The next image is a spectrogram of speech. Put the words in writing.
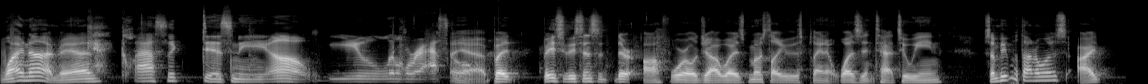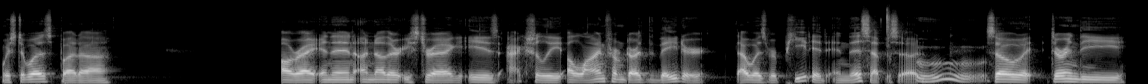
why not, man? Classic Disney. Oh, you little rascal. Yeah, but basically, since they're off-world Jawas, most likely this planet wasn't Tatooine. Some people thought it was. I wished it was, but uh. All right, and then another Easter egg is actually a line from Darth Vader that was repeated in this episode. Ooh. So during the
